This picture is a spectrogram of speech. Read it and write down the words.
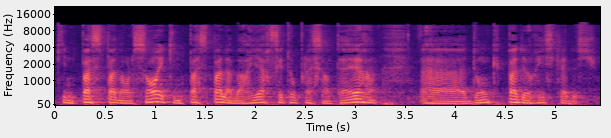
qui ne passe pas dans le sang et qui ne passe pas la barrière fœto-placentaire, euh, donc pas de risque là-dessus.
